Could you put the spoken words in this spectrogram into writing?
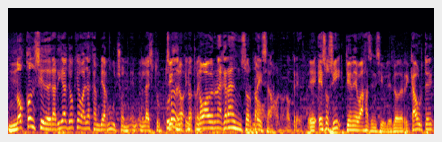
no consideraría yo que vaya a cambiar mucho en, en- en la Sí, estructura de no, lo que no- trae. no va a haber una gran sorpresa. No, no, no, no creo. Eh, eso sí, tiene bajas sensibles. Lo de Ricaurte,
